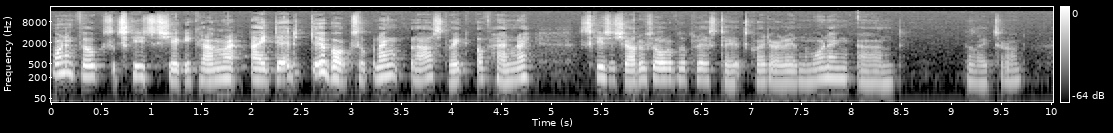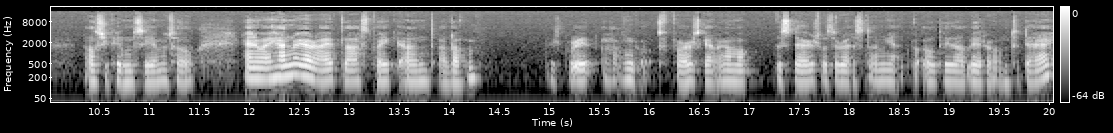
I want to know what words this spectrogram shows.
Morning folks, excuse the shaky camera. I did do a box opening last week of Henry. Excuse the shadows all over the place too, it's quite early in the morning and the lights are on. Else you couldn't see him at all. Anyway, Henry arrived last week and I love him. He's great. I haven't got far as getting him up the stairs with the rest of them yet, but I'll do that later on today.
